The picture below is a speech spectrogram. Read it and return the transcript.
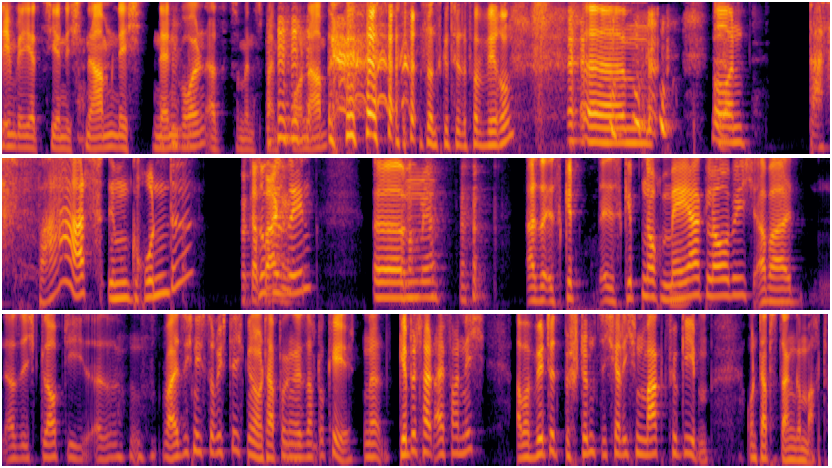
Den wir jetzt hier nicht namentlich nennen wollen, also zumindest beim Vornamen. sonst gibt's wieder Verwirrung. ähm, Und das war's im Grunde, so sagen, gesehen. Noch Ähm, mehr? Also es gibt, es gibt noch mehr, glaube ich, aber also ich glaube, die, also, weiß ich nicht so richtig, genau, und habe dann gesagt, okay, ne, gibt es halt einfach nicht, aber wird es bestimmt sicherlich einen Markt für geben. Und hab's dann gemacht.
